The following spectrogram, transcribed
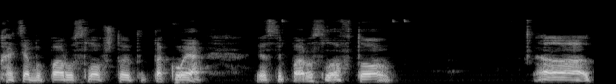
хотя бы пару слов, что это такое. Если пару слов, то а,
